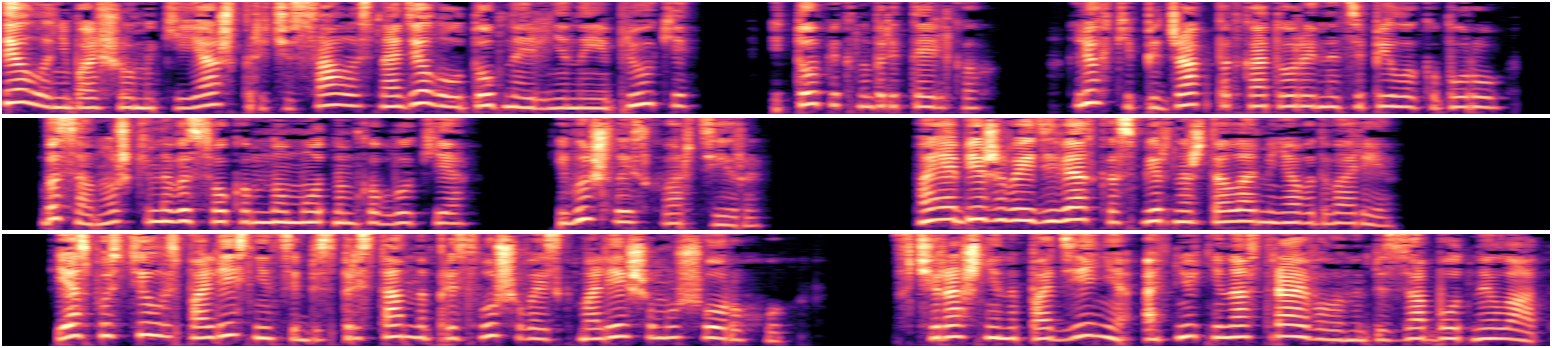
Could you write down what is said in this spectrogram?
Сделала небольшой макияж, причесалась, надела удобные льняные брюки и топик на бретельках, легкий пиджак, под который нацепила кобуру, босоножки на высоком, но модном каблуке, и вышла из квартиры. Моя бежевая девятка смирно ждала меня во дворе. Я спустилась по лестнице, беспрестанно прислушиваясь к малейшему шороху. Вчерашнее нападение отнюдь не настраивало на беззаботный лад.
